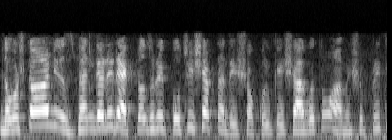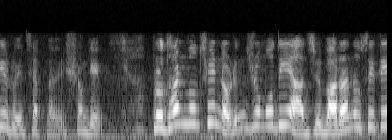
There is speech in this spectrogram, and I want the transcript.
নমস্কার নিউজ ভ্যানগার্ডের এক নজরে পঁচিশে আপনাদের সকলকে স্বাগত আমি সুপ্রীতি রয়েছে আপনাদের সঙ্গে। প্রধানমন্ত্রী নরেন্দ্র মোদী আজ বারাণসীতে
